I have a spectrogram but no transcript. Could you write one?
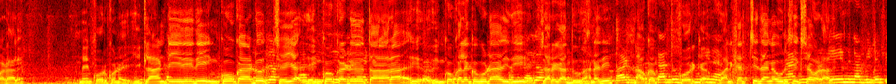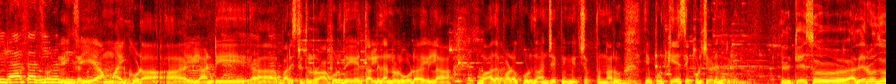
పడాలి. మేము కోరుకునేది ఇట్లాంటిది ఇంకొకడు చెయ్య ఇంకొకడు ద్వారా ఇంకొకరికి కూడా ఇది జరగద్దు అనేది నా ఒక కోరిక. వానికి ఖచ్చితంగా ఉరిశిక్ష పడాలి. ఇంకా ఏ అమ్మాయికి కూడా ఇలాంటి పరిస్థితులు రాకూడదు. ఏ తల్లిదండ్రులు కూడా ఇలా బాధపడకూడదు అని చెప్పి మీరు చెప్తున్నారు. ఎప్పుడు కేసు ఎప్పుడు చేయడం జరిగింది? ఇది కేసు అదే రోజు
